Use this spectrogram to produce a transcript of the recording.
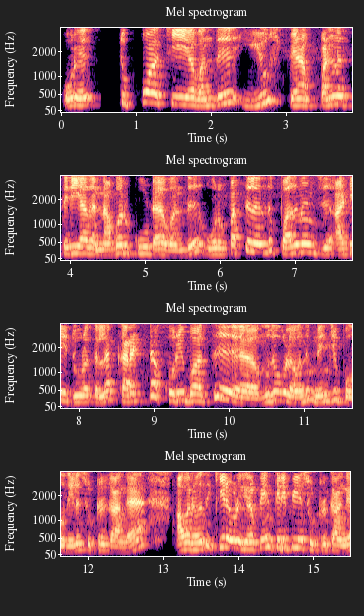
ஒரு துப்பாக்கியை வந்து யூஸ் பண்ண தெரியாத நபர் கூட வந்து ஒரு பத்துலேருந்து பதினஞ்சு அடி தூரத்தில் கரெக்டாக குறிபார்த்து முதுகுல வந்து நெஞ்சு பகுதியில் சுட்டிருக்காங்க. அவர் வந்து கீழே விழுகிறப்பையும் திருப்பியும் சுட்டிருக்காங்க.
